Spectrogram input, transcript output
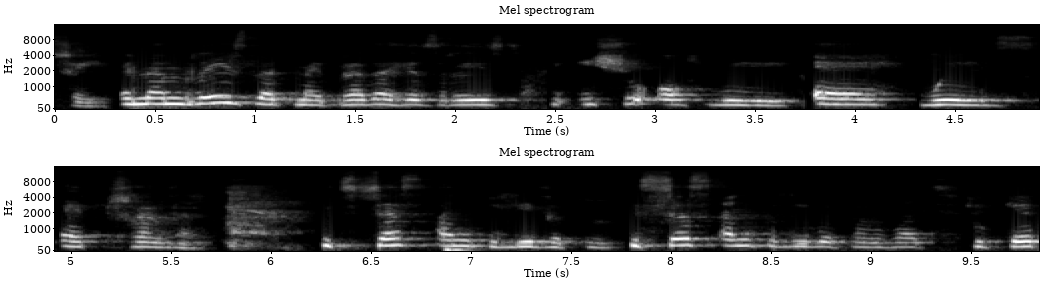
trade. And I'm raised that my brother has raised the issue of the airways, air travel. It's just unbelievable. It's just unbelievable that to get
